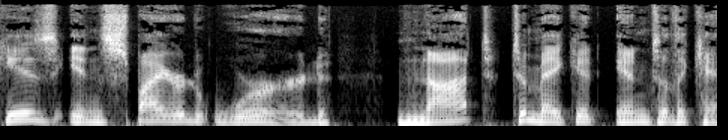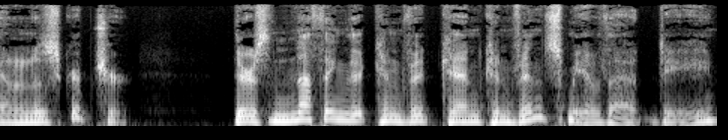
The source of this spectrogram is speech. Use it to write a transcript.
his inspired word not to make it into the canon of Scripture. There's nothing that conv- can convince me of that, Dee.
